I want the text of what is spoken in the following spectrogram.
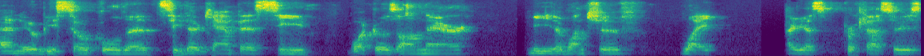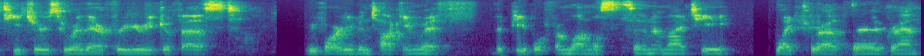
and it would be so cool to see their campus, see what goes on there, meet a bunch of like I guess, professors, teachers who are there for Eureka Fest. We've already been talking with the people from Lemelson and MIT, like throughout the grant.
